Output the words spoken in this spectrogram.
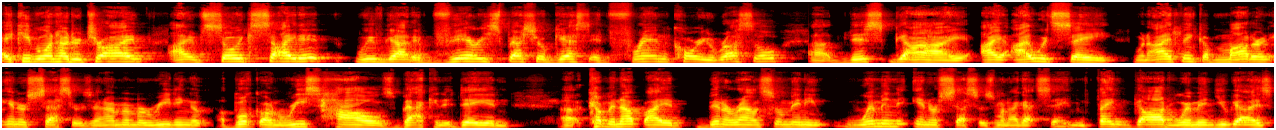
Hey, Keep It 100 Tribe. I am so excited. We've got a very special guest and friend, Corey Russell. Uh, this guy, I, I, would say, when I think of modern intercessors, and I remember reading a, a book on Rees Howells back in the day, and uh, coming up, I had been around so many women intercessors when I got saved. And thank God, women, you guys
